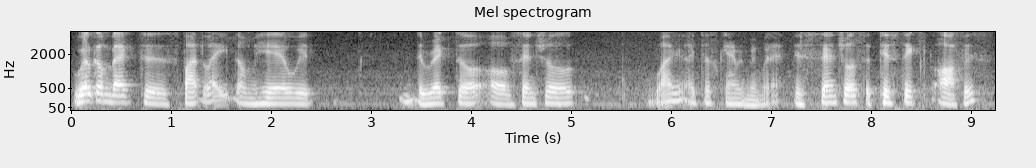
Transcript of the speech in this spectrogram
Welcome back to Spotlight. I'm here with Director of Central, why I just can't remember that. It's Central Statistic Office,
